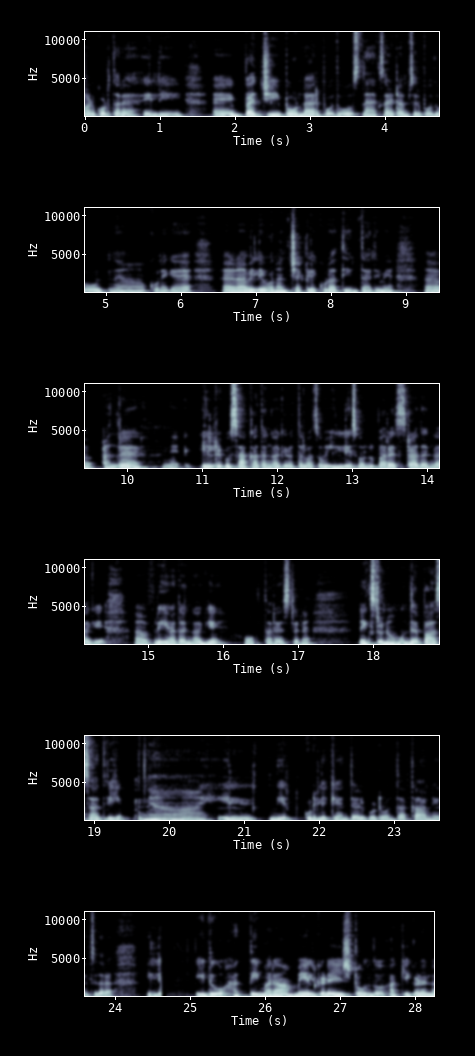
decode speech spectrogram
ಮಾಡಿಕೊಡ್ತಾರೆ. ಇಲ್ಲಿ ಬಜ್ಜಿ, ಬೋಂಡ ಇರ್ಬೋದು ಸ್ನ್ಯಾಕ್ಸ್ ಐಟಮ್ಸ್ ಇರ್ಬೋದು ಕೊನೆಗೆ ನಾವಿಲ್ಲಿ ಒಂದೊಂದು ಚಕ್ಲಿ ಕೂಡ ತಿಂತಾ ಇದ್ದೀವಿ. ಅಂದರೆ ಎಲ್ರಿಗೂ ಸಾಕಾದಂಗೆ ಆಗಿರುತ್ತಲ್ವ? ಸೊ ಇಲ್ಲಿ ಸ್ವಲ್ಪ ರೆಸ್ಟ್ ಆದಂಗಾಗಿ ಫ್ರೀ ಆದಂಗಾಗಿ ಹೋಗ್ತಾರೆ ಅಷ್ಟೇ ನೆಕ್ಸ್ಟು ನಾವು ಮುಂದೆ ಪಾಸ್ ಆದ್ವಿ. ಇಲ್ಲಿ ನೀರು ಕುಡಿಲಿಕ್ಕೆ ಅಂತ ಹೇಳ್ಬಿಟ್ಟು ಅಂತ ಕಾರ್ ನಿಲ್ಸಿದ್ದಾರೆ ಇಲ್ಲಿ ಇದು ಹತ್ತಿ ಮರ ಮೇಲ್ಗಡೆ ಎಷ್ಟೊಂದು ಹಕ್ಕಿಗಳೆಲ್ಲ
